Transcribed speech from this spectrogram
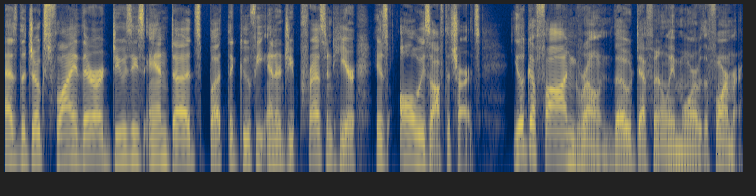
As the jokes fly, there are doozies and duds, but the goofy energy present here is always off the charts. You'll guffaw and groan, though definitely more of the former.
